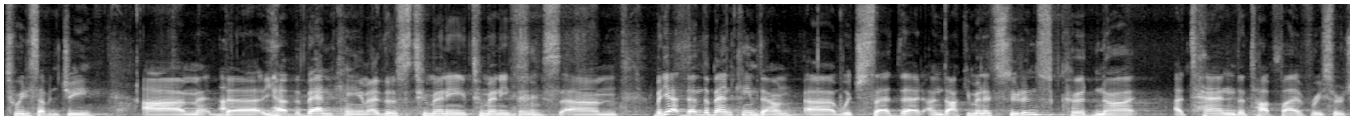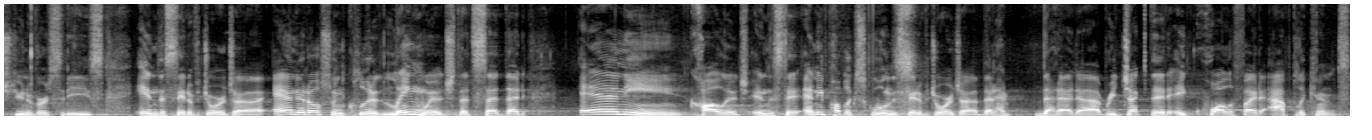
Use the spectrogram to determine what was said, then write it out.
287G. Um, the, yeah, the ban came. Uh, There's too many, too many things. Um, but yeah, then the ban came down, uh, which said that undocumented students could not attend the top five research universities in the state of Georgia. And it also included language that said that any college in the state, any public school in the state of Georgia that had that had uh, rejected a qualified applicant,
